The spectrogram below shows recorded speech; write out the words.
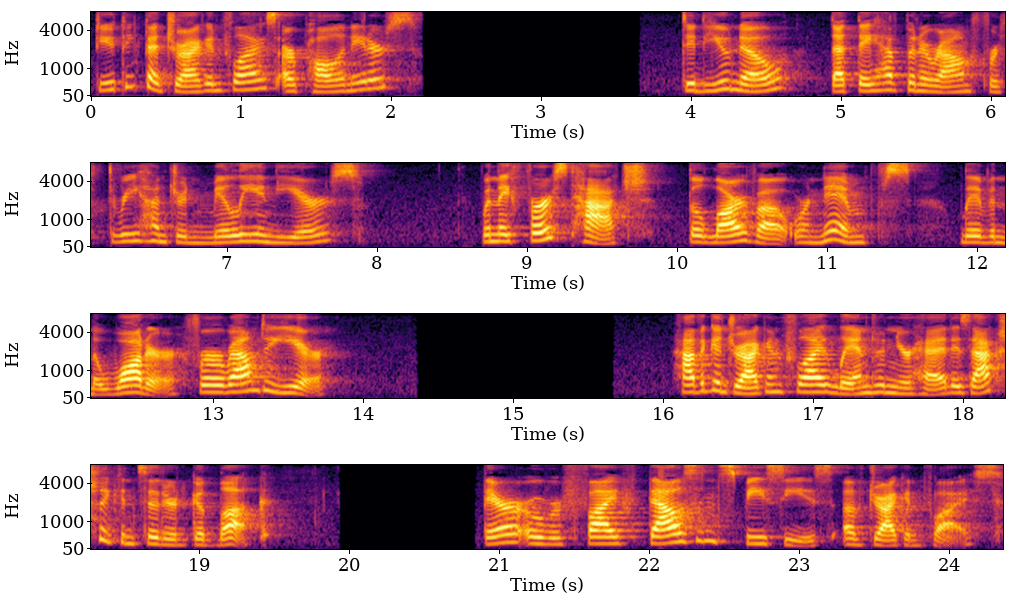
Do you think that dragonflies are pollinators? Did you know that they have been around for 300 million years? When they first hatch, the larvae or nymphs live in the water for around a year. Having a dragonfly land on your head is actually considered good luck. There are over 5,000 species of dragonflies.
